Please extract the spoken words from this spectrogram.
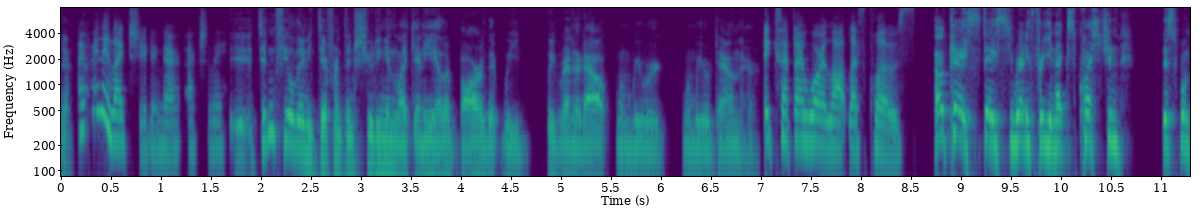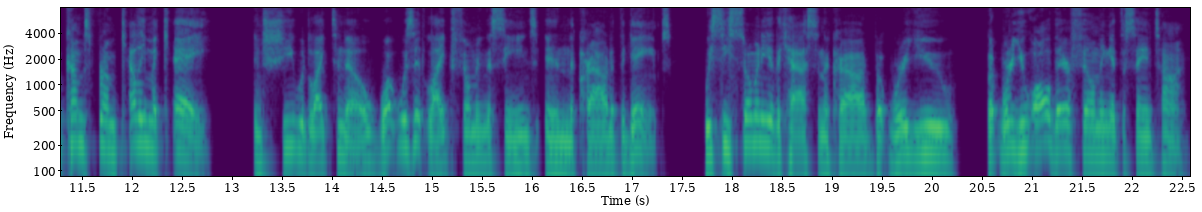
Yeah. I really liked shooting there, actually. It didn't feel any different than shooting in like any other bar that we we rented out when we were when we were down there. Except I wore a lot less clothes. Okay, Stacy, ready for your next question? This one comes from Kelly McKay, and she would like to know what was it like filming the scenes in the crowd at the games? We see so many of the cast in the crowd, but were you but were you all there filming at the same time?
